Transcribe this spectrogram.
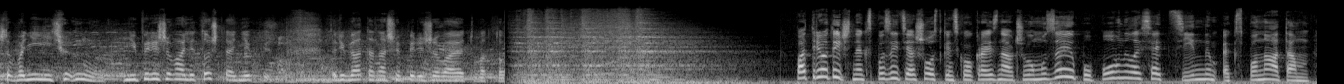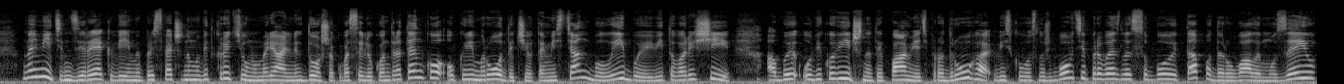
Чтобы они ничего, ну, не переживали то, что они, ребята наши переживают в АТО. Патріотична експозиція Шосткинського краєзнавчого музею поповнилася цінним експонатом. На мітінзі реквіємі, присвяченому відкриттю меморіальних дошок Василю Кондратенко, окрім родичів та містян, були й бойові товариші. Аби увіковічнити пам'ять про друга, військовослужбовці привезли з собою та подарували музею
